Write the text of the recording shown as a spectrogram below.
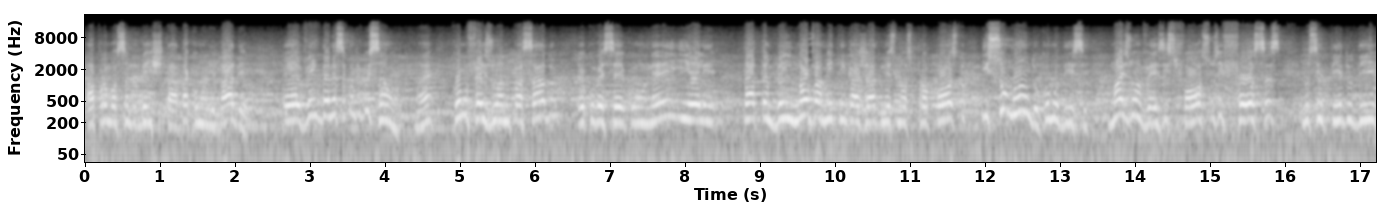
a promoção do bem-estar da comunidade, é, vem dando essa contribuição. Né? Como fez o ano passado, eu conversei com o Ney e ele está também novamente engajado nesse nosso propósito e somando, como disse, mais uma vez, esforços e forças no sentido de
